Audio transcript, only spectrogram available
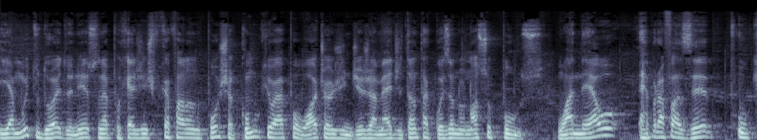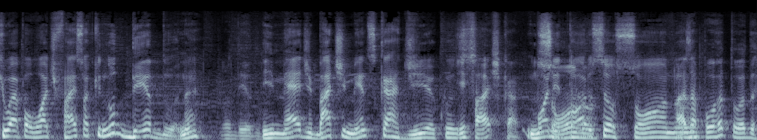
e é muito doido nisso, né? Porque a gente fica falando, poxa, como que o Apple Watch hoje em dia já mede tanta coisa no nosso pulso? O anel é pra fazer o que o Apple Watch faz, só que no dedo, né? No dedo. E mede batimentos cardíacos. E faz, cara. Monitora Sono. o seu sono. Faz a porra toda.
